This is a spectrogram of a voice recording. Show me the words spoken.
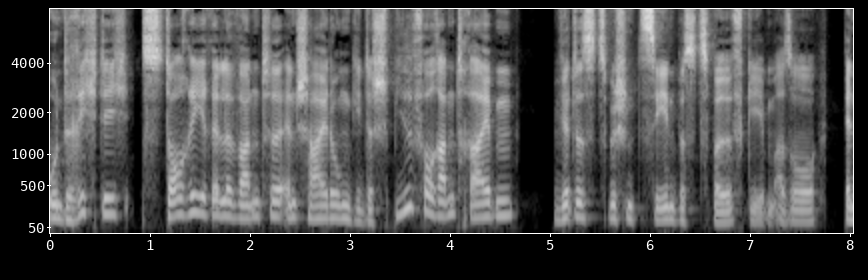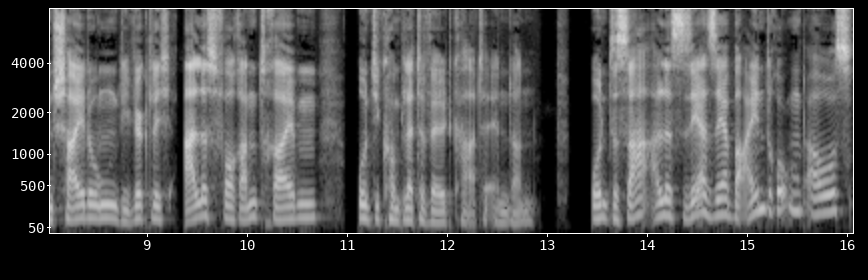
Und richtig storyrelevante Entscheidungen, die das Spiel vorantreiben, wird es zwischen 10 bis 12 geben. Also Entscheidungen, die wirklich alles vorantreiben und die komplette Weltkarte ändern. Und es sah alles sehr, sehr beeindruckend aus.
